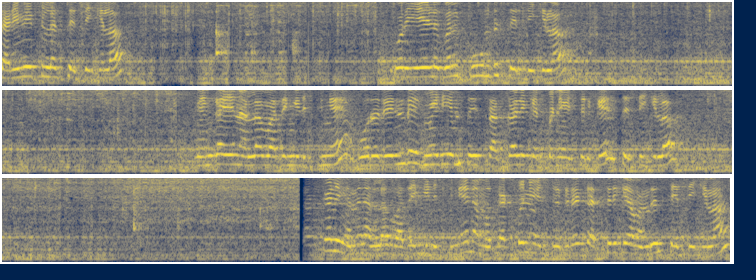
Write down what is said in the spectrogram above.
கறிவேப்பிலை சேர்த்திக்கலாம் ஒரு ஏழு பல் பூண்டு சேர்த்திக்கலாம். வெங்காயம் நல்லா வதங்கிடுச்சுங்க. ஒரு ரெண்டு மீடியம் சைஸ் தக்காளி கட் பண்ணி வச்சுருக்கேன். செத்திக்கலாம் தக்காளி வந்து நல்லா வதங்கிடுச்சுங்க. நம்ம கட் பண்ணி வச்சுருக்கிற கத்திரிக்காய் வந்து சேர்த்திக்கலாம்.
